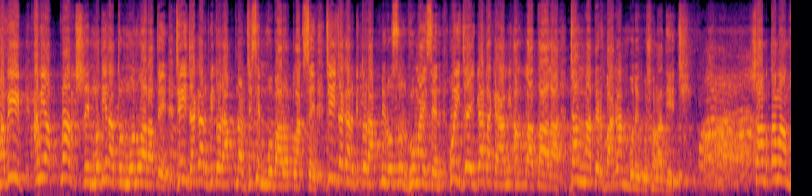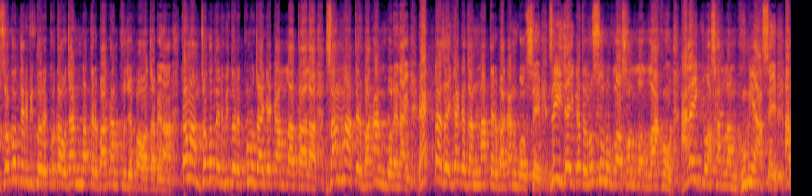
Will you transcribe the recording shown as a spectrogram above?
হাবিব, আমি আপনার সেই মদিনাতুল মনোয়ারাতে যেই জায়গার ভিতরে আপনার জিসিম মুবারক লাগছে, যেই জায়গার ভিতরে আপনি রসুল ঘুমাইছেন, ওই জায়গাটাকে আমি আল্লাহ তাআলা জান্নাতের বাগান বলে ঘোষণা দিয়েছি। সব তাম জগতের ভিতরে কোথাও জান্নাতের বাগান খুঁজে পাওয়া যাবে না। তাম জগতের ভিতরে কোন জায়গাকে আল্লাহ তাআলা জান্নাতের বাগান বলে নাই। একটা জায়গাকে জান্নাতের বাগান বলছে, যেই জায়গাতে রসুল্লাহ সাল্লাল্লাহু আলাইহি ওয়াসাল্লাম ঘুমিয়ে আছে আর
